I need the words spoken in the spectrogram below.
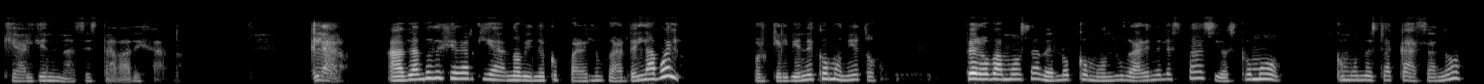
que alguien más estaba dejando. Claro, hablando de jerarquía, no viene a ocupar el lugar del abuelo, porque él viene como nieto, pero vamos a verlo como un lugar en el espacio, es como, como nuestra casa, ¿no?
